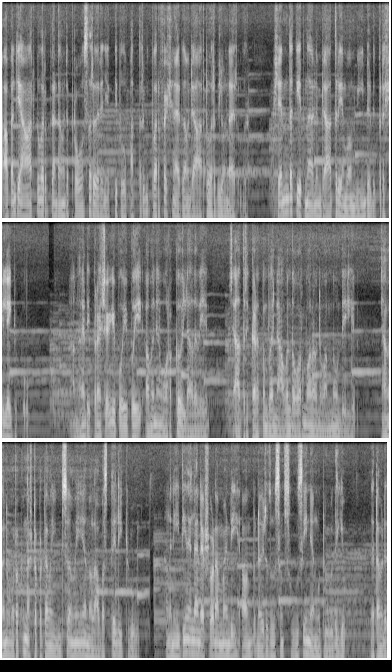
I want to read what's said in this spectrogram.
അവന്റെ ആർട്ട് വർക്ക് കണ്ട് അവന്റെ പ്രോസർ വരെ ഞെട്ടിപ്പോകും. അത്രയ്ക്ക് പെർഫെക്ഷൻ ആയിരുന്നു അവന്റെ ആർട്ട് വർക്കിലുണ്ടായിരുന്നത് പക്ഷെ എന്തൊക്കെ ഇരുന്നാലും രാത്രിയാകുമ്പോൾ അവൻ വീണ്ടും ഡിപ്രഷനിലേക്ക് പോകും. അങ്ങനെ ഡിപ്രഷനിലേക്ക് പോയി പോയി അവന് ഉറക്കമില്ലാതെ വരും. രാത്രി കിടക്കുമ്പോൾ തന്നെ അവളുടെ ഓർമ്മകൾ അവന് വന്നുകൊണ്ടിരിക്കും. അങ്ങനെ ഉറക്കം നഷ്ടപ്പെട്ട അവൻ ഇൻസോമിയ എന്നുള്ള അവസ്ഥയിലേക്ക് പോകും. അങ്ങനെ ഇതിൽ നിന്നെല്ലാം രക്ഷപ്പെടാൻ വേണ്ടി അവൻ ഒരു ദിവസം സൂസീനെ അങ്ങോട്ട് വിളിക്കും. എന്നിട്ട് അവന്റെ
